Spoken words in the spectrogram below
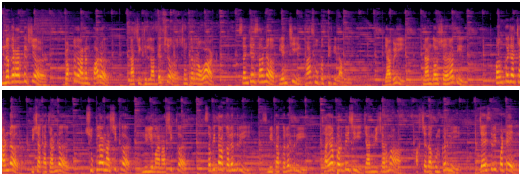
नगराध्यक्ष डॉक्टर आनंद पारख नाशिक जिल्हाध्यक्ष शंकरराव वाघ संजय सानप यांची खास उपस्थिती लाभली. यावेळी नांदगाव शहरातील पंकजा चांडक विशाखा चांडक शुक्ला नाशिककर निलिमा नाशिककर सविता कलंद्री स्मिता कलंद्री छाया परदेशी जान्हवी शर्मा अक्षदा कुलकर्णी जयश्री पटेल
